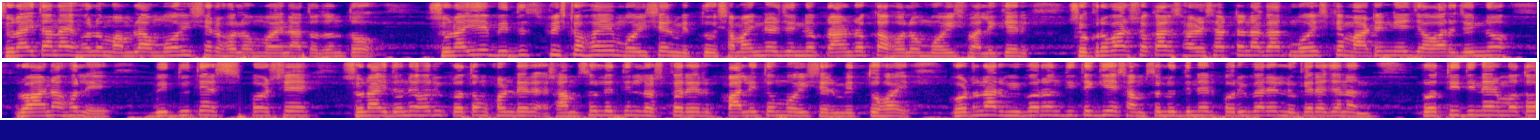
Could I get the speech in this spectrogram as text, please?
সোনাই থানায় হলো মামলা, মহিষের হলো ময়না তদন্ত। সোনাইয়ে বিদ্যুৎস্পৃষ্ট হয়ে মহিষের মৃত্যু। সামান্যের জন্য প্রাণ রক্ষা হলো মহিষ মালিকের। শুক্রবার সকাল সাড়ে সাতটা নাগাদ মহিষকে মাঠে নিয়ে যাওয়ার জন্য রওনা হলে বিদ্যুতের স্পর্শে সোনাই দনেহরি প্রথম খণ্ডের শামসুল উদ্দিন লস্করের পালিত মহিষের মৃত্যু হয়। ঘটনার বিবরণ দিতে গিয়ে শামসুল উদ্দিনের পরিবারের লোকেরা জানান, প্রতিদিনের মতো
